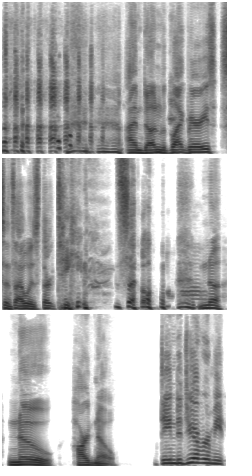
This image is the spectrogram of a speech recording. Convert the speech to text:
I'm done with blackberries since I was 13. so no, no, hard no. dean did you ever meet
